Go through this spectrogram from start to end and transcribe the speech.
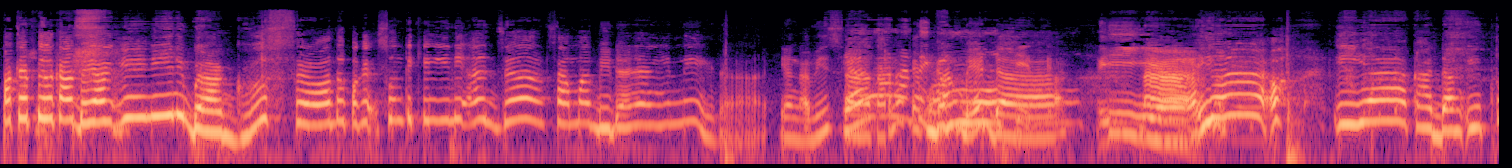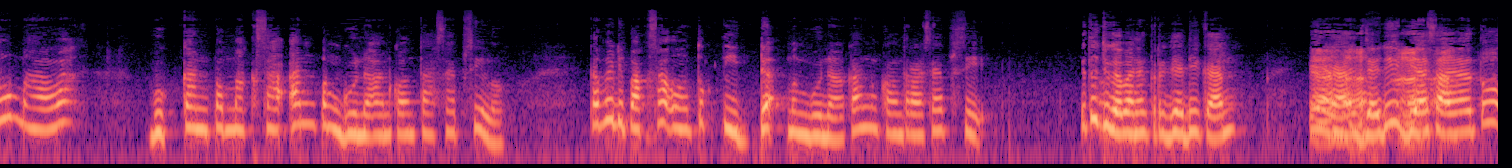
pakai pil KB yang ini ini bagus atau pakai suntik yang ini aja sama bidan yang ini. Gitu. Ya nggak bisa ya, karena tiap orang beda. Gitu. Iya. Nah, iya. Oh iya, kadang itu malah bukan pemaksaan penggunaan kontrasepsi loh, tapi dipaksa untuk tidak menggunakan kontrasepsi. Itu juga banyak terjadi kan? Iya kan? Jadi biasanya tuh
